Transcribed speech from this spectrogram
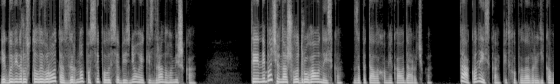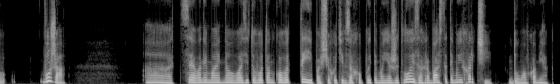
Якби він розтолив рота, зерно посипалося б із нього, як із драного мішка. Ти не бачив нашого друга Ониська? запитала хом'яка Одарочка. Так, Ониська, підхопила Евридіка вужа. А, це вони мають на увазі того тонкого типа, що хотів захопити моє житло і заграбастати мої харчі, думав хом'як.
